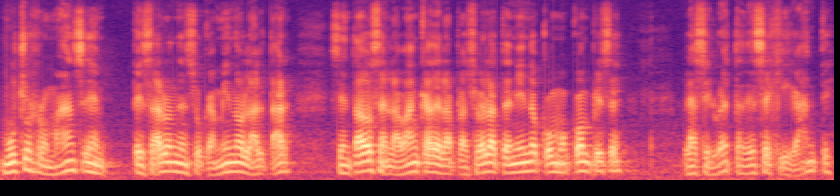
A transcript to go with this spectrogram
Muchos romances empezaron en su camino al altar, sentados en la banca de la plazuela, teniendo como cómplice la silueta de ese gigante.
